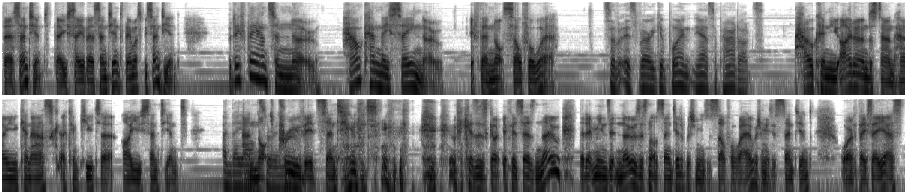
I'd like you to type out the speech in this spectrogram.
they're sentient they say they're sentient they must be sentient but if they answer no how can they say no if they're not self-aware so it's a very good point. Yeah, it's a paradox. How can you i don't understand how you can ask a computer are you sentient? And they and not prove it's sentient. Because it's got, if it says no then it means it knows it's not sentient which means it's self-aware which means it's sentient. Or if they say yes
